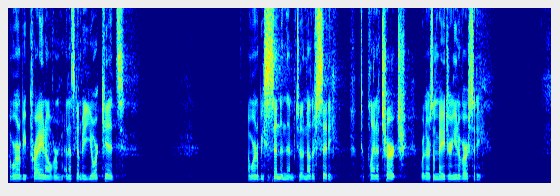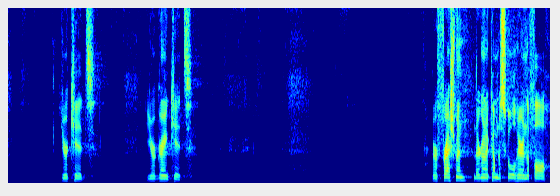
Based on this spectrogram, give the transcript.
and we're going to be praying over them, and it's going to be your kids. And we're going to be sending them to another city to plant a church where there's a major university your kids, your grandkids. They're freshmen. They're going to come to school here in the fall.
